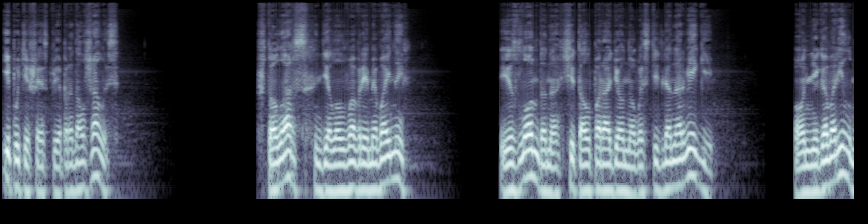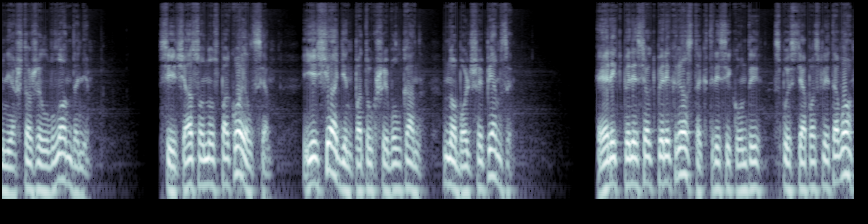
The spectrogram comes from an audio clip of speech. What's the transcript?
и путешествие продолжалось. Что Ларс делал во время войны? Из Лондона читал по радио новости для Норвегии. Он не говорил мне, что жил в Лондоне. Сейчас он успокоился. Еще один потухший вулкан, но больше Пемзы. Эрик пересек перекресток три секунды спустя после того,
